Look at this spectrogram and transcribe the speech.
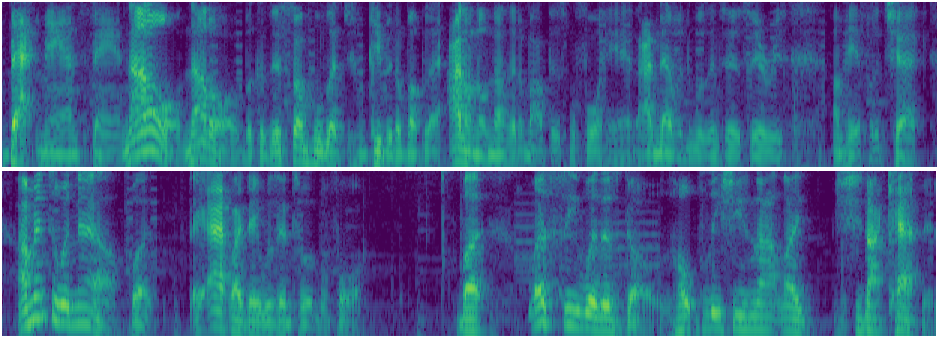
Batman fan. Not all, not all, because there's some who let who keep it above. Like, I don't know nothing about this beforehand. I never was into the series. I'm here for the check. I'm into it now, but they act like they was into it before. But let's see where this goes. Hopefully, she's not like she's not capping.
